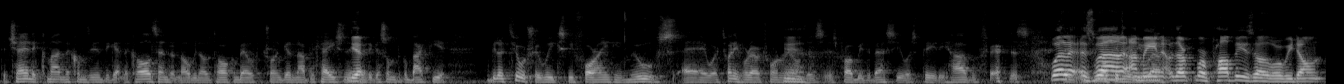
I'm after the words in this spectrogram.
the chain of command that comes in to get in the call centre that nobody knows talking about, try and get an application, yeah. to get something to come back to you. It'd be like two or three weeks before anything moves. Uh, where 24 hour turnaround Yeah. is, is probably the best USP they have. In fairness, Well, It- as well, working I mean, well. there, we're probably as well where we don't,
